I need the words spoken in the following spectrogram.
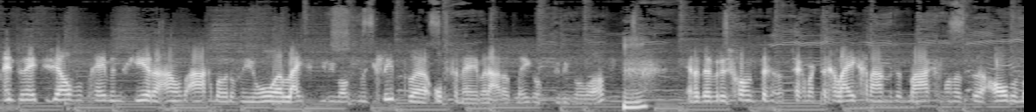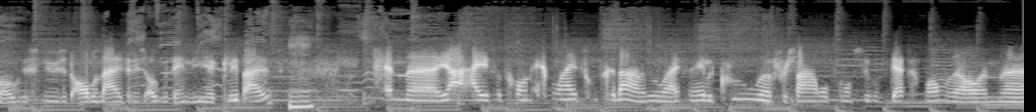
En toen heeft hij zelf op een gegeven moment een keer aan ons aangeboden van... joh, lijkt het jullie wat om een clip op te nemen? Nou, dat leek ons natuurlijk wel wat. Hm. En dat hebben we dus gewoon te- zeg maar, tegelijk gedaan met het maken van het album ook. Dus nu is het album uit en is ook meteen die clip uit. En eh, ja, hij heeft het gewoon echt onwijs goed gedaan. Ik bedoel, hij heeft een hele crew eh, verzameld van een stuk of 30 man wel. En eh,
